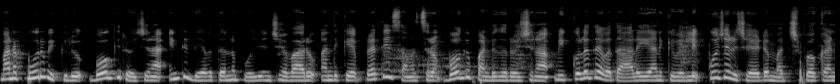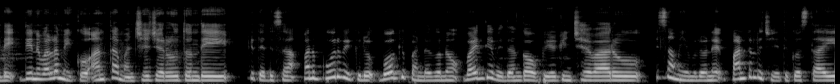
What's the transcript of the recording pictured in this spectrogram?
మన పూర్వీకులు భోగి రోజున ఇంటి దేవతలను పూజించేవారు. అందుకే ప్రతి సంవత్సరం భోగి పండుగ రోజున మీ కులదేవత ఆలయానికి వెళ్ళి పూజలు చేయడం మర్చిపోకండి. దీనివల్ల మీకు అంతా మంచి జరుగుతుంది. తెలుసా? మన పూర్వీకులు భోగి పండుగను వైద్య విధంగా ఉపయోగించేవారు. ఈ సమయంలోనే పంటలు చేతికొస్తాయి.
